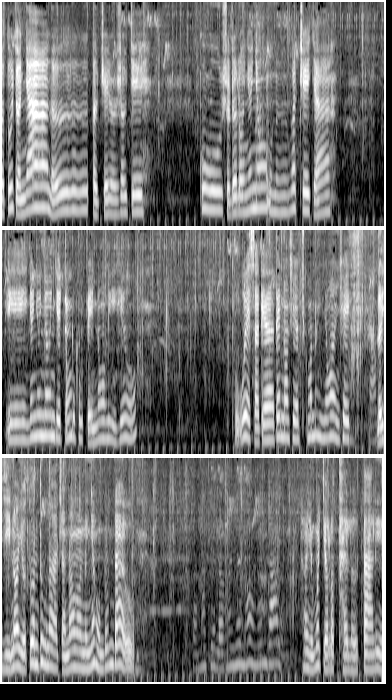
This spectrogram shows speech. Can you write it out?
cho tôi cho nhá lỡ tờ chê rồi rồi chê. Cô sợ đỡ lo nhó nhó nữa quá chê chả. Ê nhó nhó nhó chê trống được bút bể nó đi hiểu phụ ấy sao thì tên nó sẽ chúng nó nhó chê. Lời gì nó có tuân tu nào chả nó mà đừng nhớ hồn đốn đá ừ Và nó kia là nó nhớ nó nó ra rồi hay dùng mà cho nó thay lời ta đi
